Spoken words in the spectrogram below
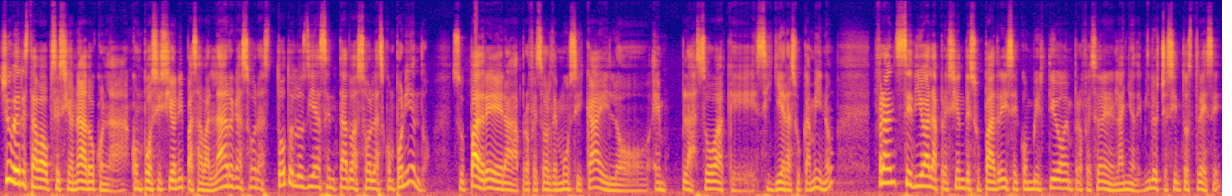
Schubert estaba obsesionado con la composición y pasaba largas horas todos los días sentado a solas componiendo. Su padre era profesor de música y lo emplazó a que siguiera su camino. Franz cedió a la presión de su padre y se convirtió en profesor en el año de 1813,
